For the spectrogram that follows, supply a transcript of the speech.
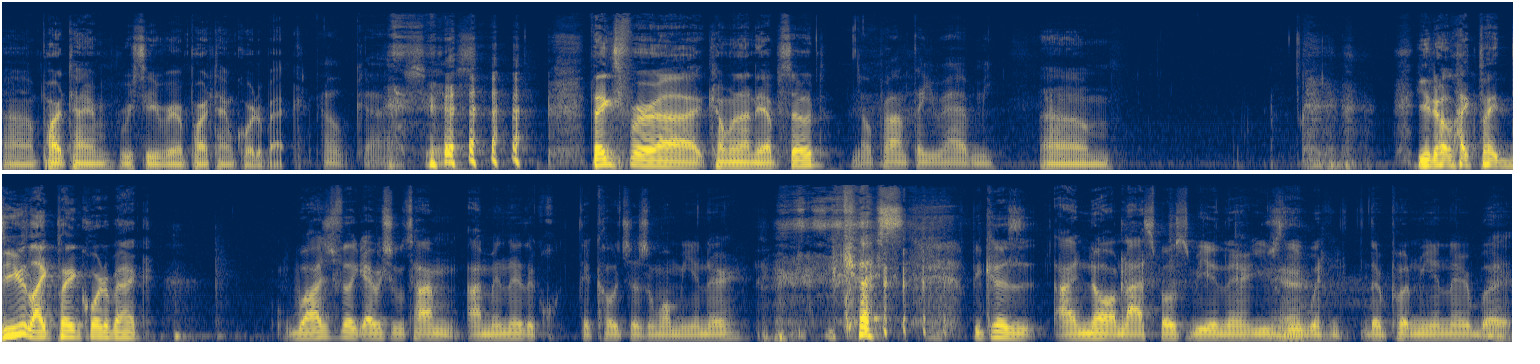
uh, part-time receiver, and part-time quarterback. Oh gosh, yes. Thanks for uh, coming on the episode. no problem. Thank you for having me. Um, You don't like playing? Do you like playing quarterback? Well, I just feel like every single time I'm in there, the the coach doesn't want me in there because because I know I'm not supposed to be in there. Usually Yeah. when they're putting me in there, but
